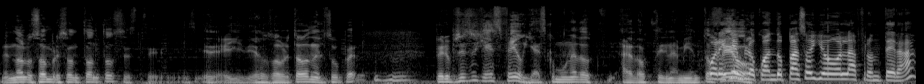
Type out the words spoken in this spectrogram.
De- no los hombres son tontos, este, y, eso sobre todo en el súper. Pero pues eso ya es feo, ya es como un adoc- adoctrinamiento Por feo. ejemplo, cuando paso yo la frontera,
